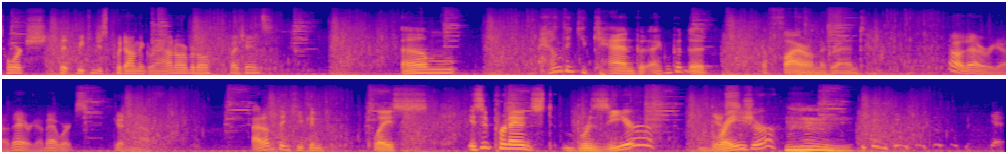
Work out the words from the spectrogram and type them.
torch that we can just put on the ground, orbital, by chance? Um, I don't think you can, but I can put the a fire on the ground. Oh, there we go. There we go. That works. Good enough. I don't think you can place. Is it pronounced brazier? Yes. Brazier? Yes.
